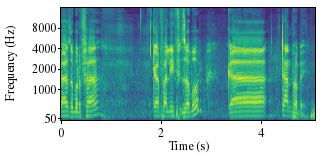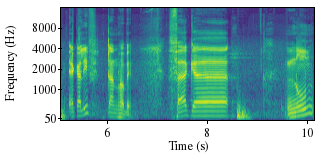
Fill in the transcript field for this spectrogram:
ফা জবর ফা, কাফ আলিফ জবর, কা টান হবে, এক আলিফ টান হবে। ফা, কা, নুন,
